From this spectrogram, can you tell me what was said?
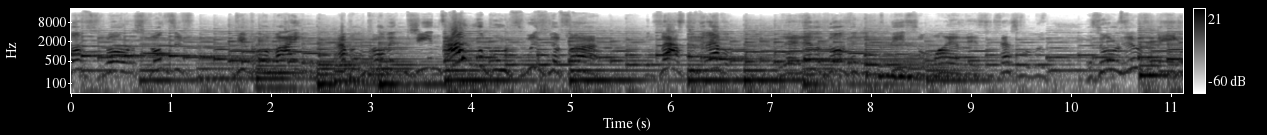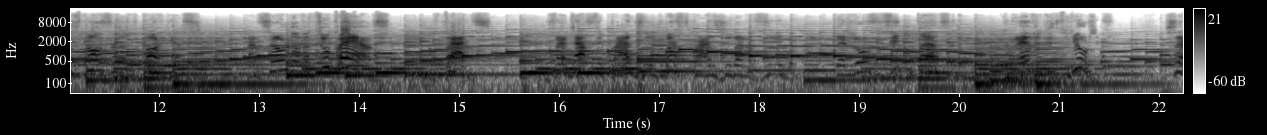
much more responsive. People are buying Apple Bottom jeans and the boots with the fur faster than ever. I never thought that it would be so wildly successful. It's all due to being a sponsor of the podcast. I've sold over two pairs of pants. Fantastic pants, the best pants you've ever seen. They're not a single person could ever distribute it. So,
